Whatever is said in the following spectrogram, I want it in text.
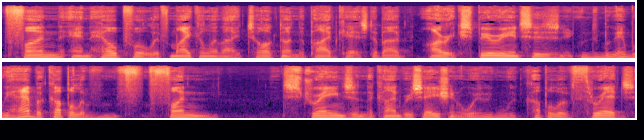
fun and helpful if Michael and I talked on the podcast about our experiences. We have a couple of fun strains in the conversation, a couple of threads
